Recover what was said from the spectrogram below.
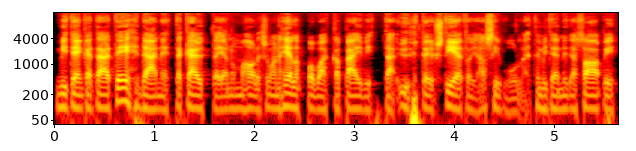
miten tämä tehdään, että käyttäjän on mahdollisimman helppo vaikka päivittää yhteystietoja sivulle, että miten niitä saapi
